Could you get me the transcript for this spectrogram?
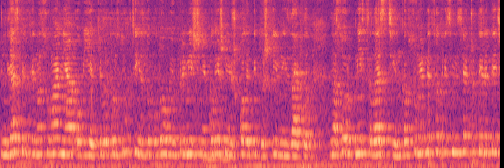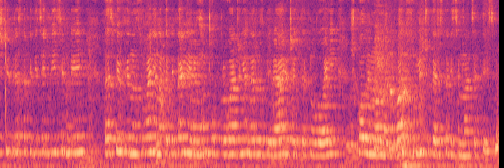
для співфінансування об'єктів реконструкції з добудовою приміщення колишньої школи під дошкільний заклад на 40 місць села Стінка в сумі 584 тисячі 358 гривень та співфінансування на капітальний ремонт по впровадженню нерозберігаючих технологій школи номер 2 в сумі 418 тисяч.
